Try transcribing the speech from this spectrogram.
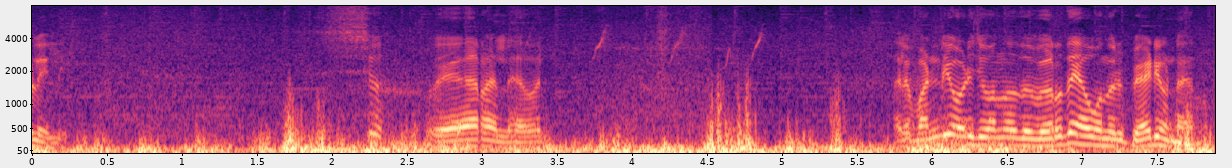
അടിപൊളിയല്ലേ? വേറെ ലെവൽ അല്ല വണ്ടി ഓടിച്ച് വന്നത് വെറുതെ ആവുമെന്നൊരു പേടിയുണ്ടായിരുന്നു.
